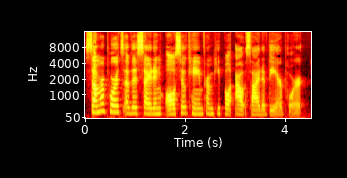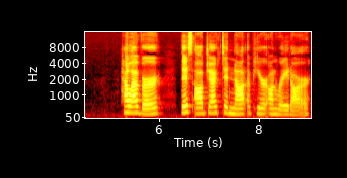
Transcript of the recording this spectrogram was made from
Some reports of this sighting also came from people outside of the airport. However, this object did not appear on radar,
